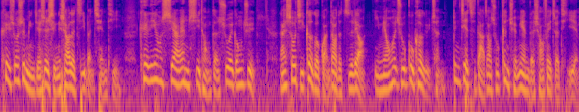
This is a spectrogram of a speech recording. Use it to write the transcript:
可以说是敏捷式行销的基本前提。可以利用 CRM 系统等数位工具来收集各个管道的资料，以描绘出顾客旅程，并借此打造出更全面的消费者体验。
